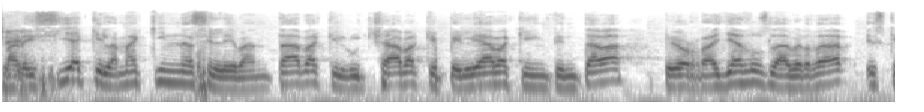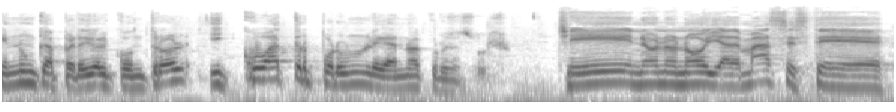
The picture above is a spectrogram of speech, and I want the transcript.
Parecía que la máquina se levantaba, que luchaba, que peleaba, que intentaba, pero Rayados, la verdad es que nunca perdió el control y 4 por 1 le ganó a Cruz Azul. Sí, no, no, no, y además, este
